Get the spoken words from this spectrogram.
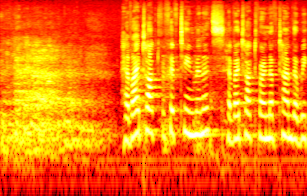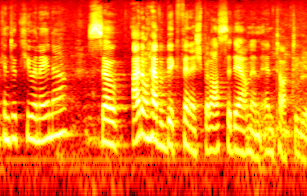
have I talked for 15 minutes? Have I talked for enough time that we can do Q&A now? So I don't have a big finish, but I'll sit down and, and talk to you.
